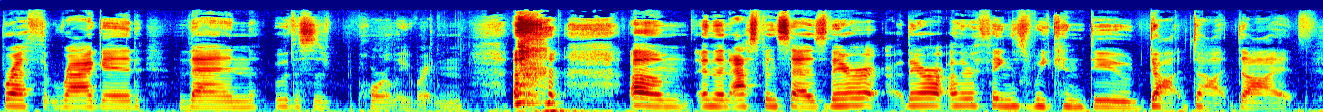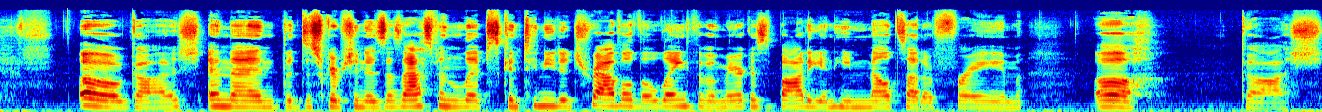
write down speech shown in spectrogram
breath ragged, then ooh this is poorly written. um, and then Aspen says there there are other things we can do dot dot dot. Oh gosh. And then the description is as Aspen lips continue to travel the length of America's body and he melts out of frame. Ugh. Gosh.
